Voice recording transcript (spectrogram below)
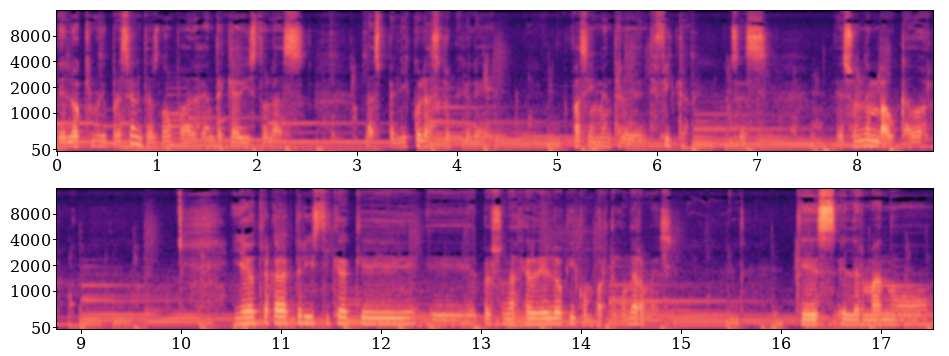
de, Loki muy presentes, ¿no? Para la gente que ha visto las, las películas, creo que le, fácilmente lo identifica. Entonces, es un embaucador. Y hay otra característica que eh, el personaje de Loki comparte con Hermes, que es el hermano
